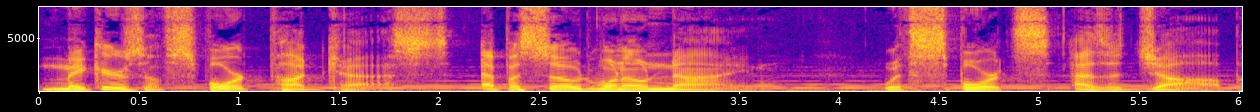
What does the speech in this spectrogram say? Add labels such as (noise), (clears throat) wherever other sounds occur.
Makers of Sport Podcast, Episode 109 with Sports as a Job.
